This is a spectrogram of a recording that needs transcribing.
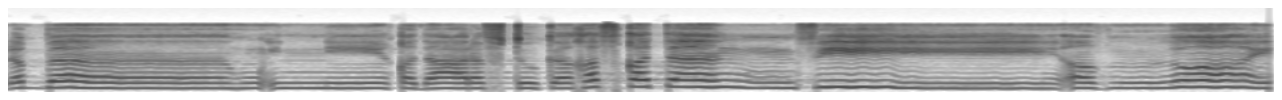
رباه إني قد عرفتك خفقة في أضلعي.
